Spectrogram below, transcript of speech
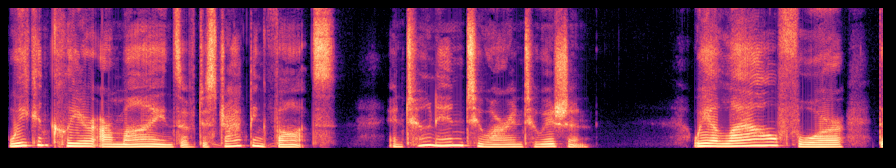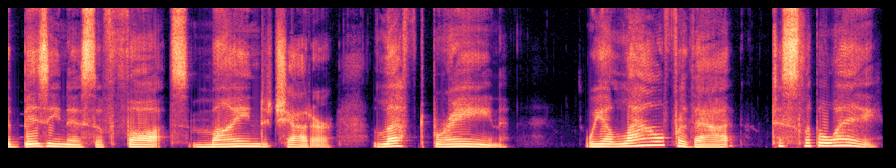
we can clear our minds of distracting thoughts and tune into our intuition. We allow for the busyness of thoughts, mind chatter, left brain. We allow for that to slip away.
